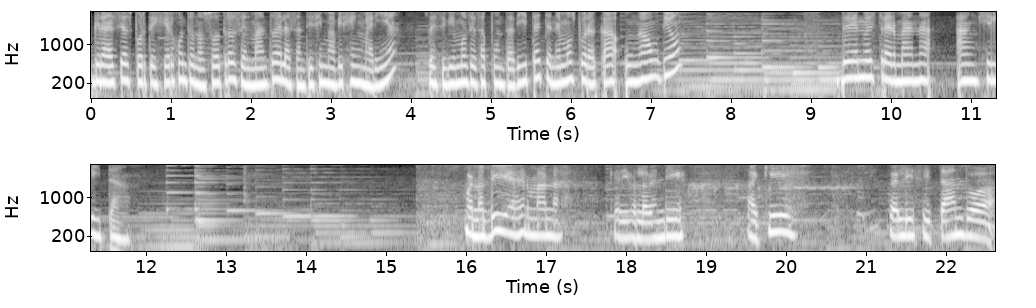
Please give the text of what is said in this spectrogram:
Gracias por tejer junto a nosotros el manto de la Santísima Virgen María. Recibimos esa puntadita y tenemos por acá un audio de nuestra hermana Angelita. Buenos días, hermana. Que Dios la bendiga. Aquí felicitando a,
